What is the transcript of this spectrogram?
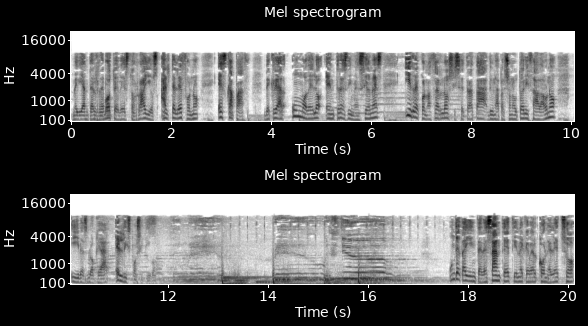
Mediante el rebote de estos rayos al teléfono, es capaz de crear un modelo en tres dimensiones y reconocerlo si se trata de una persona autorizada o no y desbloquear el dispositivo. Un detalle interesante tiene que ver con el hecho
